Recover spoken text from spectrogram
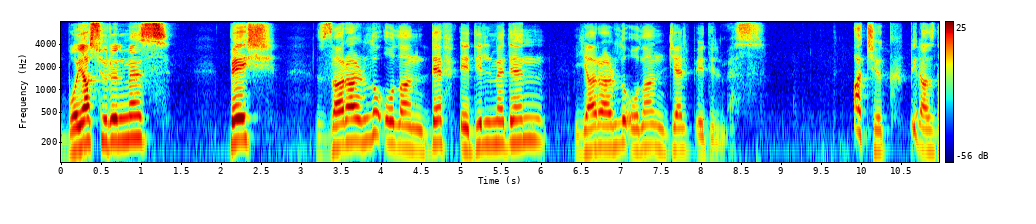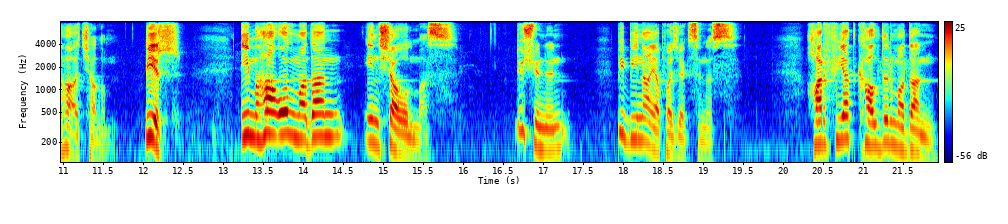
boya sürülmez. Beş, zararlı olan def edilmeden yararlı olan celp edilmez. Açık biraz daha açalım. Bir, imha olmadan inşa olmaz. Düşünün bir bina yapacaksınız. Harfiyat kaldırmadan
